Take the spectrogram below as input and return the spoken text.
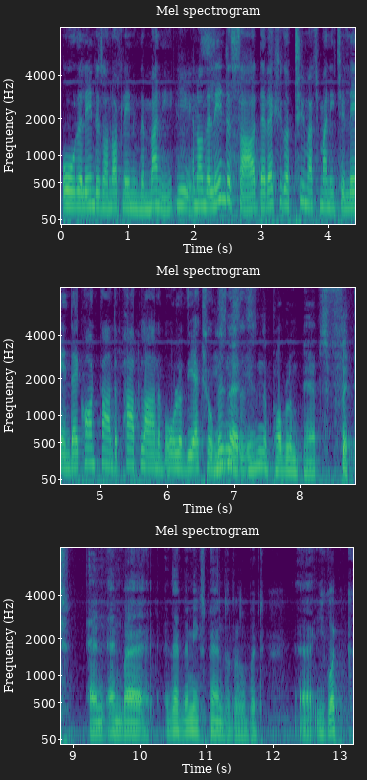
or the lenders are not lending them money, yes. and on the lender side, they've actually got too much money to lend. They can't find the pipeline of all of the actual isn't businesses. The, isn't the problem perhaps fit? And and by that, let me expand a little bit. Uh, you got c-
